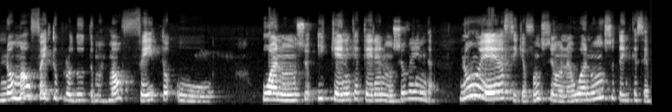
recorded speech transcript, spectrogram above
não mal feito o produto, mas mal feito o, o anúncio e querem que aquele anúncio venda. Não é assim que funciona. O anúncio tem que ser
